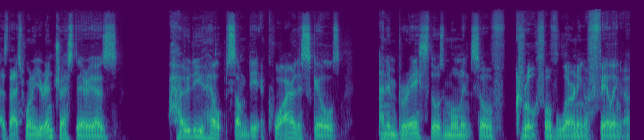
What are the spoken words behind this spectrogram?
as that's one of your interest areas, how do you help somebody acquire the skills and embrace those moments of growth, of learning, of failing uh,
